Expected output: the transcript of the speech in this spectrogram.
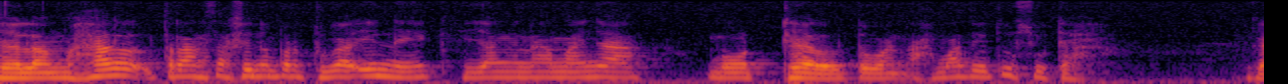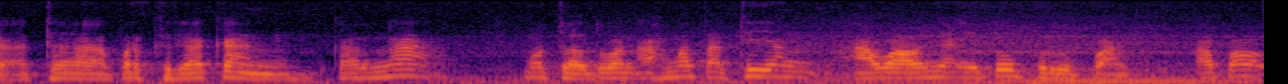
dalam hal transaksi nomor dua ini yang namanya modal Tuan Ahmad itu sudah nggak ada pergerakan karena modal Tuan Ahmad tadi yang awalnya itu berupa apa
